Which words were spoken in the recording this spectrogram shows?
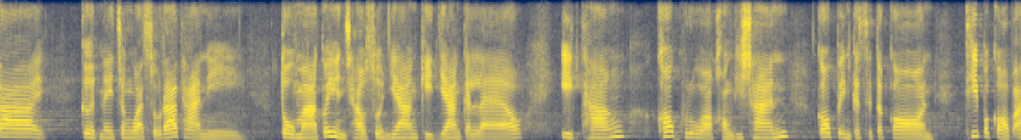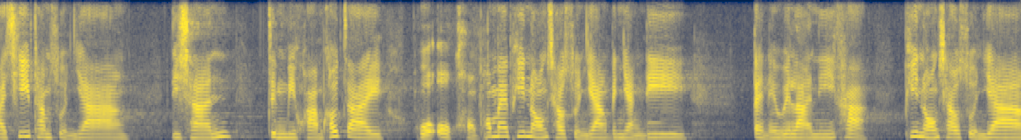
ใต้ เกิดในจังหวัดสุราษฎร์ธานี โตมาก็เห็นชาวสวนยางกรีดยางกันแล้ว อีกทั้ง ครอบครัวของดิฉัน ก็เป็นเกษตรกรที่ประกอบอาชีพทำสวนยาง ดิฉันจึงมีความเข้าใจหัวอกของพ่อแม่พี่น้องชาวสวนยางเป็นอย่างดี แต่ในเวลานี้ค่ะ พี่น้องชาวสวนยาง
